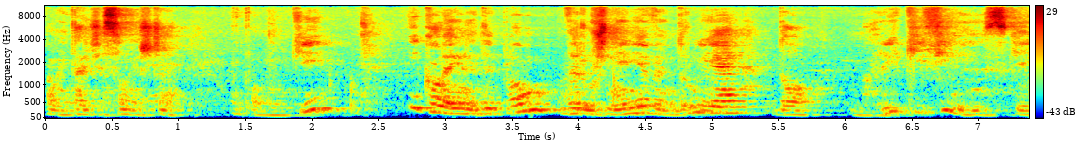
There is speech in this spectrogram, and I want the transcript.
Pamiętajcie, są jeszcze upominki. I kolejny dyplom, wyróżnienie wędruje do Mariki Filińskiej.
